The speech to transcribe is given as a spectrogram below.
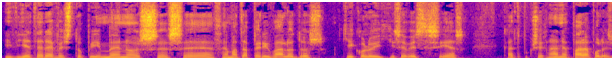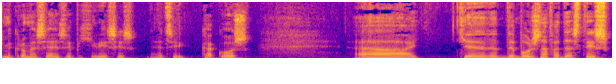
ιδιαίτερα ευαισθητοποιημένος σε θέματα περιβάλλοντος και οικολογικής ευαισθησίας, κάτι που ξεχνάνε πάρα πολλές μικρομεσαίες επιχειρήσεις, έτσι, κακώς, Α, και δεν μπορείς να φανταστείς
